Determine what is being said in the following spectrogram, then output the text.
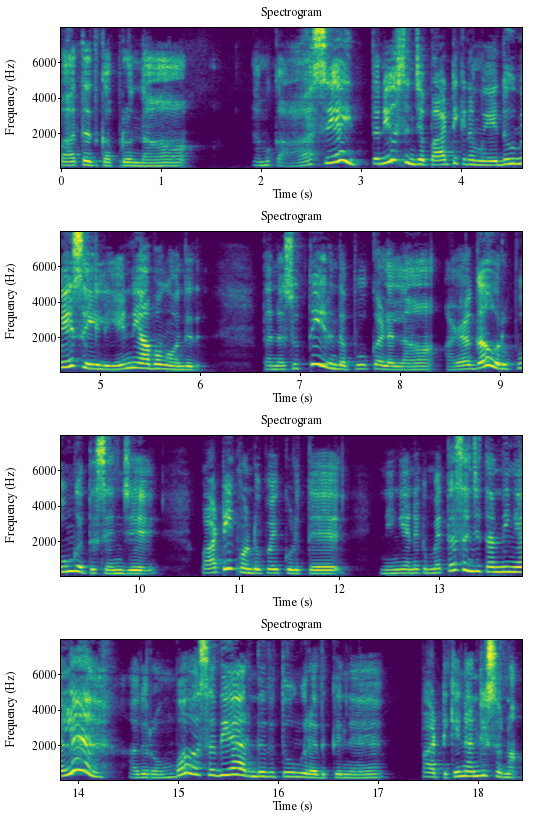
பார்த்ததுக்கப்புறம் தான் நமக்கு ஆசையாக இத்தனையும் செஞ்ச பாட்டிக்கு நம்ம எதுவுமே செய்யலையே ஞாபகம் வந்தது. தன்னை சுற்றி இருந்த பூக்கள் எல்லாம் அழகாக ஒரு பூங்கத்து செஞ்சு பாட்டி கொண்டு போய் கொடுத்து நீங்கள் எனக்கு மெத்த செஞ்சு தந்தீங்கல்ல? அது ரொம்ப வசதியாக இருந்தது தூங்குறதுக்குன்னு. பாட்டிக்கு நன்றி சொன்னான்.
